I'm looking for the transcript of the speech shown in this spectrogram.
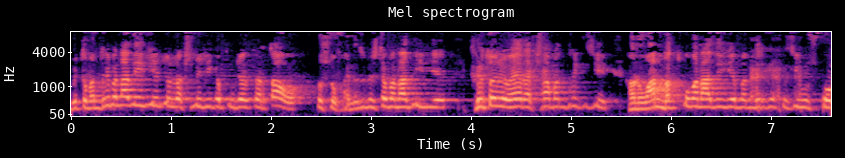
वित्त मंत्री बना दीजिए, जो लक्ष्मी जी का पूजा करता हो, उसको फाइनेंस मिनिस्टर बना दीजिए। फिर तो जो है रक्षा मंत्री किसी हनुमान भक्त को बना दीजिए मंदिर के किसी, उसको,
